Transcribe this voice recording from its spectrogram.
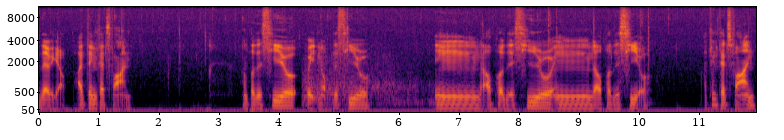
There we go. I think that's fine I'll put this here wait no this here and I'll put this here and I'll put this here I think that's fine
